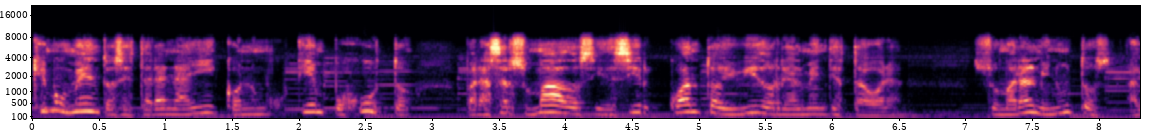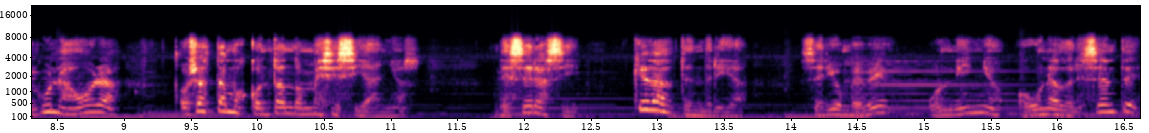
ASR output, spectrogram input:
¿Qué momentos estarán ahí con un tiempo justo para ser sumados y decir cuánto ha vivido realmente hasta ahora? ¿Sumarán minutos, alguna hora o ya estamos contando meses y años? De ser así, ¿qué edad tendría? ¿Sería un bebé, un niño o un adolescente?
